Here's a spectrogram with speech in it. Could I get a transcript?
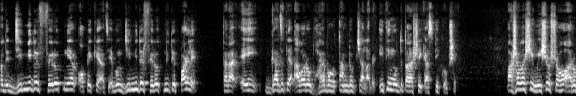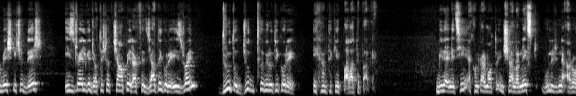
তাদের জিম্মিদের ফেরত নেওয়ার অপেক্ষা আছে এবং জিম্মিদের ফেরত নিতে পারলে তারা এই গাজাতে আবারও ভয়াবহ তাণ্ডব চালাবে। ইতিমধ্যে তারা সেই কাজটি করছে। পাশাপাশি মিশর সহ আরও বেশ কিছু দেশ ইসরায়েলকে যথেষ্ট চাপে রাখছে যাতে করে ইসরায়েল দ্রুত যুদ্ধবিরতি করে এখান থেকে পালাতে পারে। বিদায় নিচ্ছি। এখনকার মতো ইনশাআল্লাহ নেক্সট বুলেটিনে আরও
